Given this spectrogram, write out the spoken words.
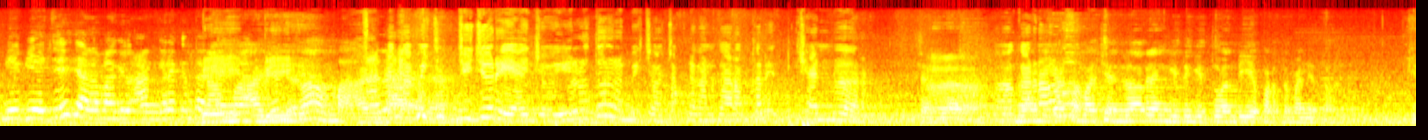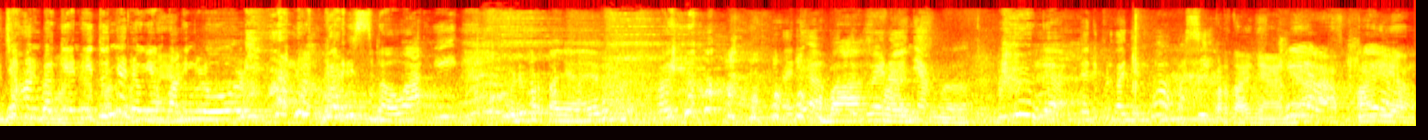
baby aja jangan panggil anggrek ntar Baby. Nama ya. aja udah lama. Anak- tapi jujur ya Joy lu tuh lebih cocok dengan karakter Chandler Chandler. Nah, Mau karena lu- sama Chandler yang gitu-gituan di apartemen itu. Gitu jangan bagian itunya dong yang paling lu, lu garis bawahi Udah pertanyaan aja deh. oh iya tadi apa Bahas tuh gue nanya enggak tadi pertanyaan gua apa sih pertanyaannya apa yang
